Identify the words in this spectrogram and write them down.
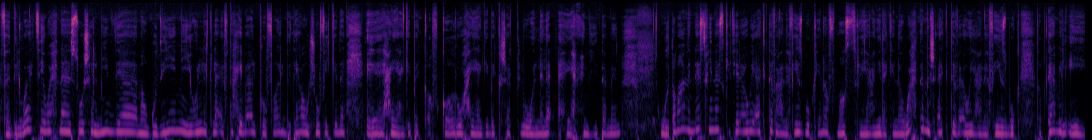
فدلوقتي وإحنا ال social media موجودين يقول لك لا افتحي بقى ال profile بتاعه وشوفي كده آه، هيعجبك أفكاره هيعجبك شكله ولا لأ؟ يعني تمام. وطبعا الناس في ناس كتير قوي active على فيسبوك هنا في مصر يعني لكن لو واحدة مش active قوي على فيسبوك طب تعمل إيه؟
